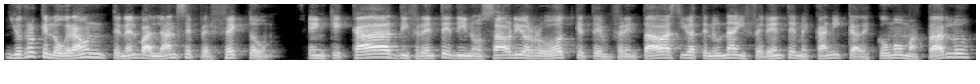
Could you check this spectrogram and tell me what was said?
yo creo que lograron tener el balance perfecto en que cada diferente dinosaurio robot que te enfrentabas iba a tener una diferente mecánica de cómo matarlo,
